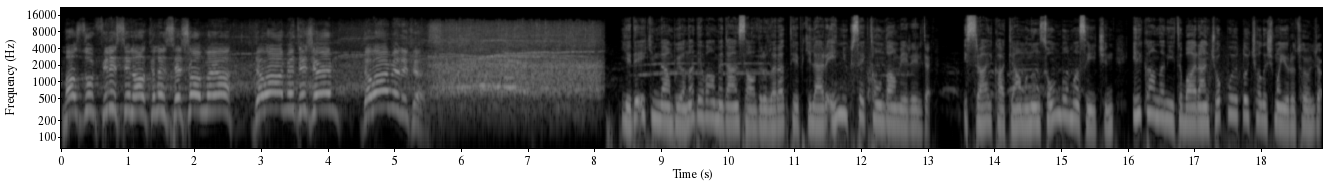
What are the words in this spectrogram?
mazlum Filistin halkının sesi olmaya devam edeceğim, devam edeceğiz. 7 Ekim'den bu yana devam eden saldırılara tepkiler en yüksek tondan verildi. İsrail katliamının son bulması için ilk andan itibaren çok boyutlu çalışma yürütüldü.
